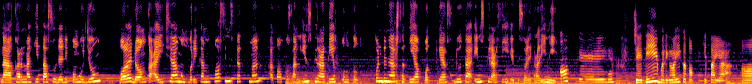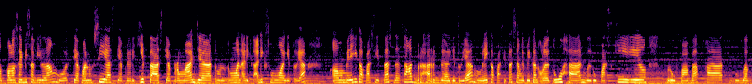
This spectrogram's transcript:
Nah, karena kita sudah di penghujung, boleh dong Kak Aisyah memberikan closing statement atau pesan inspiratif untuk pendengar setiap podcast Duta Inspirasi episode kali ini. Oke, okay. jadi balik lagi ke topik kita ya. Uh, kalau saya bisa bilang bahwa setiap manusia, setiap dari kita, setiap remaja, teman-teman, adik-adik semua gitu ya, uh, memiliki kapasitas dan sangat berharga gitu ya, memiliki kapasitas yang diberikan oleh Tuhan berupa skill, berupa bakat,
